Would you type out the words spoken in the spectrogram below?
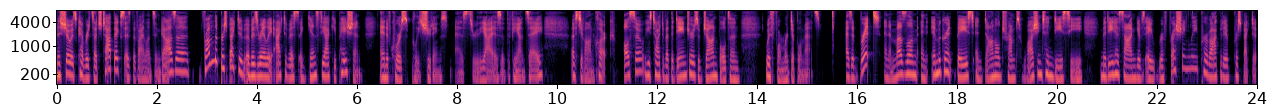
the show has covered such topics as the violence in Gaza from the perspective of Israeli activists against the occupation, and of course, police shootings, as through the eyes of the fiance of Stephon Clark. Also, he's talked about the dangers of John Bolton with former diplomats. As a Brit and a Muslim and immigrant based in Donald Trump's Washington, D.C., Mehdi Hasan gives a refreshingly provocative perspective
